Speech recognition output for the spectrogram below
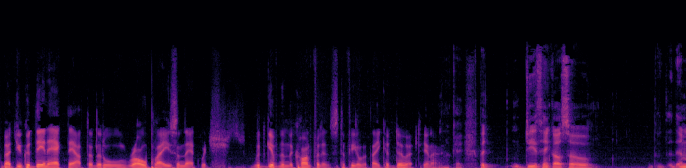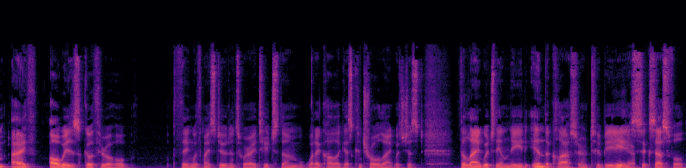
But you could then act out the little role plays and that, which would give them the confidence to feel that they could do it. You know. Okay, but do you think also? Um, I always go through a whole thing with my students where I teach them what I call, I guess, control language, just the language they'll need in the classroom to be yeah. successful.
